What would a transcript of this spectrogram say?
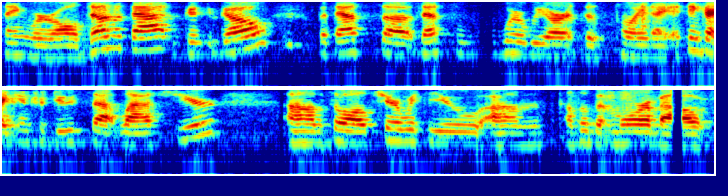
saying we're all done with that, good to go, but that's uh, that's where we are at this point. I, I think I introduced that last year, um, so I'll share with you um, a little bit more about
